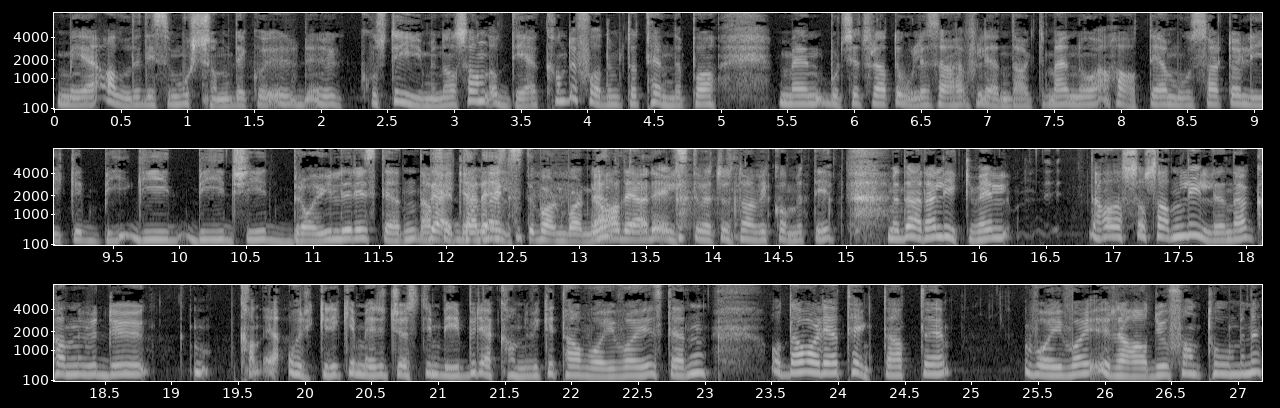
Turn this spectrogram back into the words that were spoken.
med alle disse morsomme kostymene og sånn, og det kan du få dem til å tenne på. Men bortsett fra at Ole sa her forleden dag til meg nå hater jeg Mozart og liker BG Broiler isteden. Det, det er det eldste barnebarnet? Ja, det er det eldste, vet du. Så nå har vi kommet dit. Men det er allikevel Så sa den lille en dag kan du kan, jeg orker ikke mer Justin Bieber, jeg kan jo ikke ta Voi Voi isteden. Og da var det jeg tenkte at eh, Voi Voi, radiofantomene.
